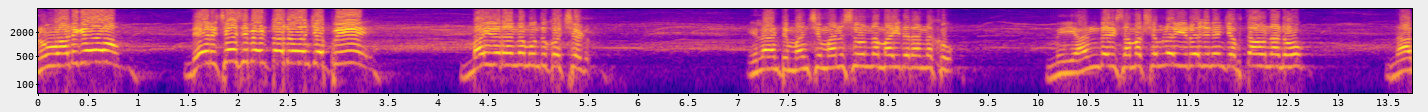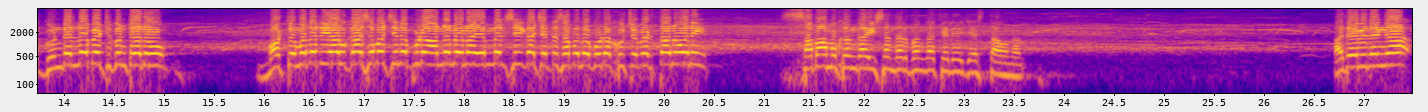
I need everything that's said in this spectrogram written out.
నువ్వు అడిగావు నేను చేసి పెడతాను అని చెప్పి మైదరన్న ముందుకొచ్చాడు. ఇలాంటి మంచి మనసు ఉన్న మైదరన్నకు మీ అందరి సమక్షంలో ఈరోజు నేను చెప్తా ఉన్నాను. నా గుండెల్లో పెట్టుకుంటాను. మొట్టమొదటి అవకాశం వచ్చినప్పుడు అన్నను నా ఎమ్మెల్సీగా చట్టసభలో కూడా కూర్చోబెడతాను అని సభాముఖంగా ఈ సందర్భంగా తెలియజేస్తా ఉన్నాను. అదేవిధంగా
